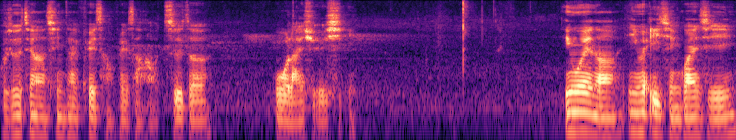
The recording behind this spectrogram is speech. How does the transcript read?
我觉得这样的心态非常非常好，值得我来学习。因为呢，因为疫情关系，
